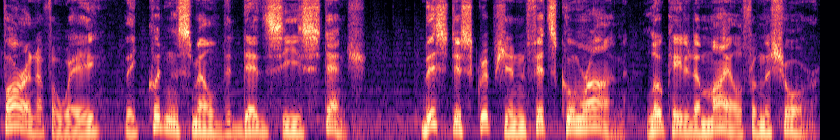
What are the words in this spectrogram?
far enough away they couldn't smell the Dead Sea's stench. This description fits Qumran, located a mile from the shore.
